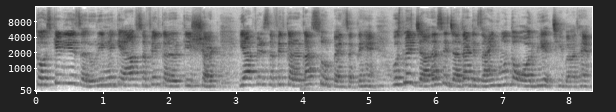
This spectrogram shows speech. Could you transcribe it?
तो उसके लिए ज़रूरी है कि आप सफ़ेद कलर की शर्ट या फिर सफ़ेद कलर का सूट पहन सकते हैं। उसमें ज़्यादा से ज़्यादा डिज़ाइन हो तो और भी अच्छी बात है।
